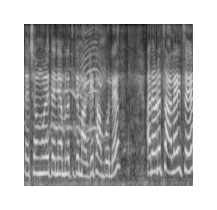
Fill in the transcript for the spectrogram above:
त्याच्यामुळे त्याने आम्हाला तिथे मागे थांबवले आता एवढं चालायचं आहे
